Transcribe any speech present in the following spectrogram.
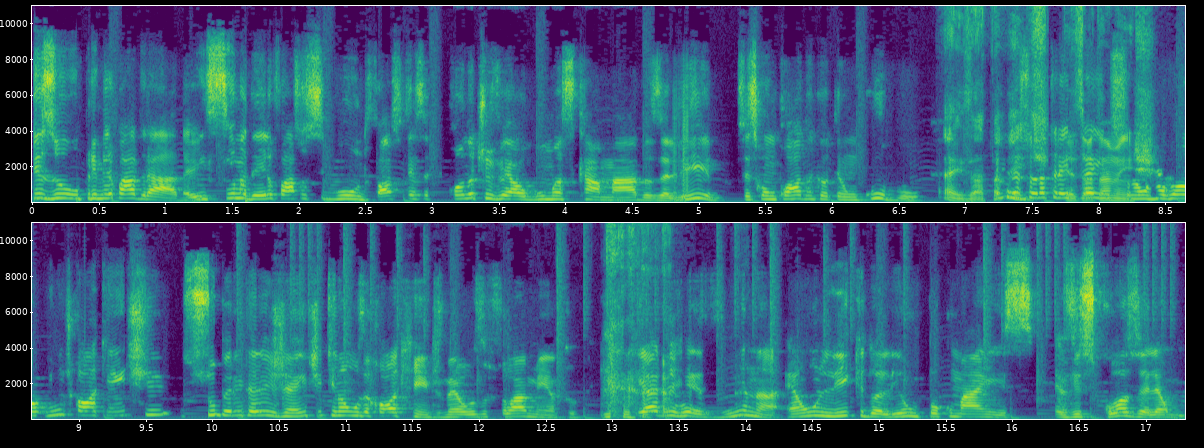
Fiz o, o primeiro quadrado, aí em cima dele eu faço o segundo, faço o terceiro. Quando eu tiver algumas camadas ali, vocês concordam que eu tenho um cubo? É, exatamente. A impressora 3D exatamente. é isso, é um revolvinho de cola quente super inteligente que não usa cola quente, né? Usa filamento. E a de resina é um líquido ali um pouco mais viscoso, ele é um.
